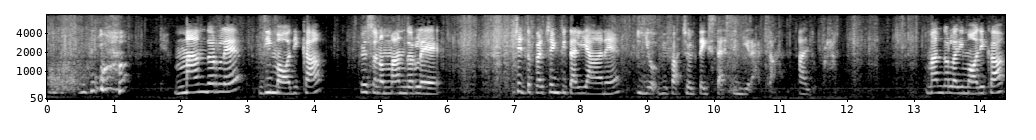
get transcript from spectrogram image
mandorle di Modica. Queste sono mandorle 100% italiane. Io vi faccio il taste test in diretta. Allora mandorla di Modica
